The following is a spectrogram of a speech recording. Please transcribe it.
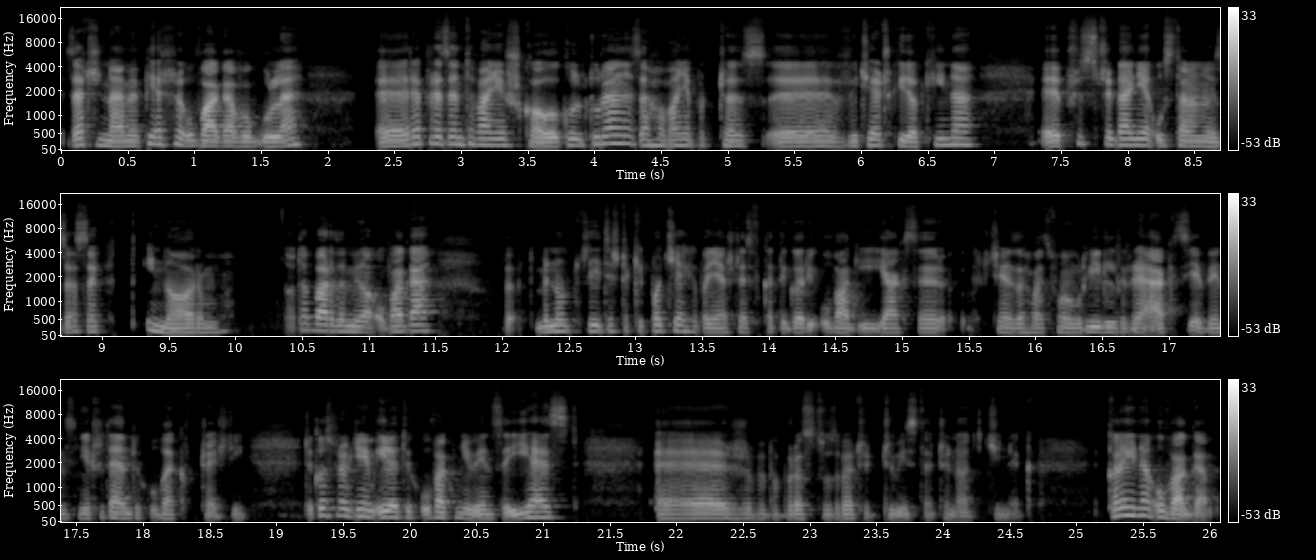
Zaczynamy. Pierwsza uwaga w ogóle. Reprezentowanie szkoły, kulturalne zachowanie podczas wycieczki do kina, przestrzeganie ustalonych zasad i norm. No to bardzo miła uwaga. Będą tutaj też takie pociechy, ponieważ to jest w kategorii uwagi. Ja chcę, chciałem zachować swoją real reakcję, więc nie czytałem tych uwag wcześniej. Tylko sprawdziłem, ile tych uwag mniej więcej jest, e, żeby po prostu zobaczyć, czy mi starczy na odcinek. Kolejna uwaga.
